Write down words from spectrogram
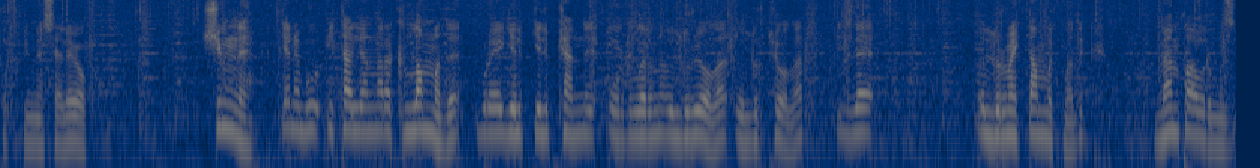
çok bir mesele yok. Şimdi gene bu İtalyanlar akıllanmadı. Buraya gelip gelip kendi ordularını öldürüyorlar, öldürtüyorlar. Biz de öldürmekten bıkmadık. Manpower'ımız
